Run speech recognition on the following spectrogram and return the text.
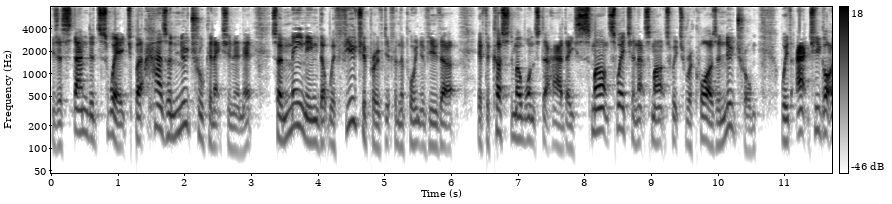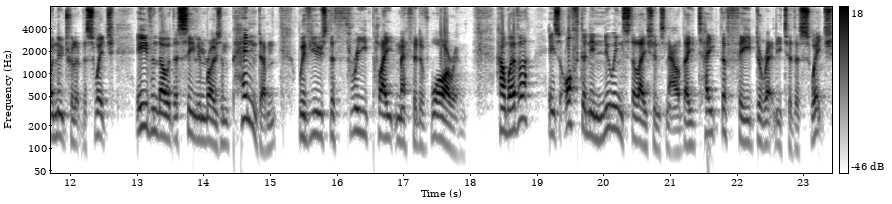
is a standard switch, but has a neutral connection in it. So meaning that we've future-proofed it from the point of view that if the customer wants to add a smart switch and that smart switch requires a neutral, we've actually got a neutral at the switch, even though at the ceiling rose and pendant, we've used the three plate method of wiring. However, it's often in new installations now, they take the feed directly to the switch,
